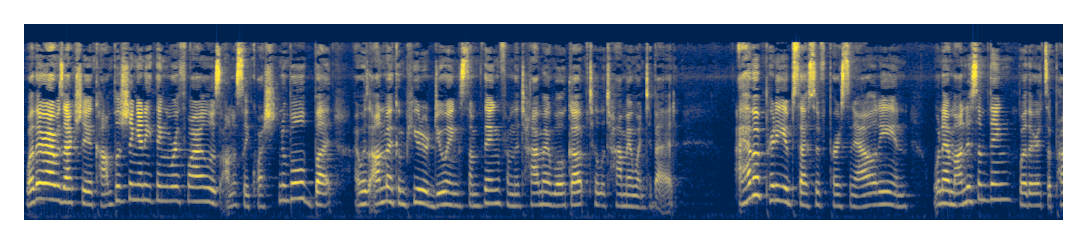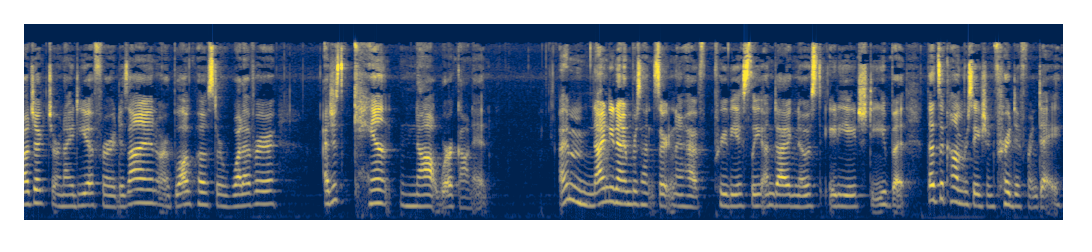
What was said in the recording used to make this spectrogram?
Whether I was actually accomplishing anything worthwhile was honestly questionable, but I was on my computer doing something from the time I woke up till the time I went to bed. I have a pretty obsessive personality, and when I'm onto something, whether it's a project or an idea for a design or a blog post or whatever, I just can't not work on it. I'm 99% certain I have previously undiagnosed ADHD, but that's a conversation for a different day.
